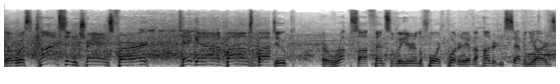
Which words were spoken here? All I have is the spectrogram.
the Wisconsin transfer, taken out of bounds by Duke. Erupts offensively here in the fourth quarter. They have 107 yards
